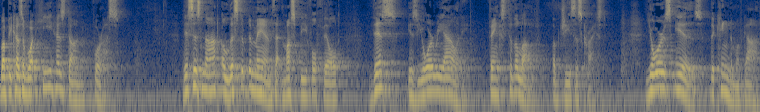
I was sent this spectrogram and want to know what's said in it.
but because of what He has done for us. This is not a list of demands that must be fulfilled. This is your reality, thanks to the love of Jesus Christ. Yours is the kingdom of God.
